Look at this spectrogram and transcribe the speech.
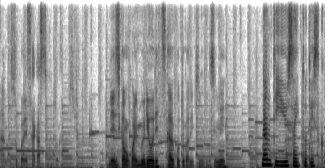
あのそこで探すことができると。で、しかもこれ無料で使うことができるんですよね。なんていうサイトですか？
